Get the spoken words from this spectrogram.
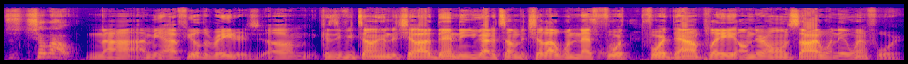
Just chill out. Nah, I mean I feel the Raiders. Um, because if you're telling him to chill out, then then you got to tell him to chill out when that fourth fourth down play on their own side when they went for it.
